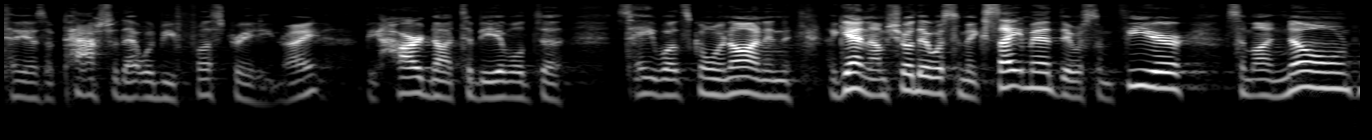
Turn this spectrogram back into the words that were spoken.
tell you, as a pastor, that would be frustrating, right? It'd be hard not to be able to say what's going on. And again, I'm sure there was some excitement, there was some fear, some unknown.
